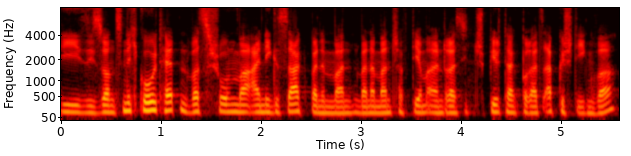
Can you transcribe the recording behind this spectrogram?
die sie sonst nicht geholt hätten, was schon mal einiges sagt bei, einem Mann, bei einer Mannschaft, die am 31. Spieltag bereits abgestiegen war.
